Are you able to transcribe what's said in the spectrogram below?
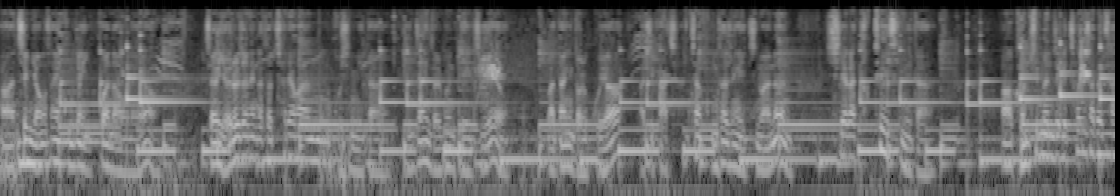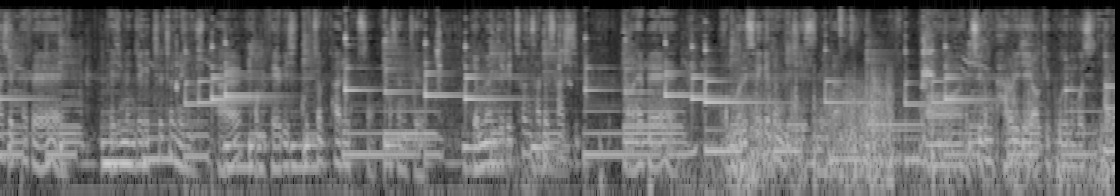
아, 지금 영상에 공장 입구가 나오네요. 제가 열흘 전에 가서 촬영한 곳입니다. 굉장히 넓은 대지에 마당이 넓고요. 아직 한창 공사 중에 있지만은 시야가 탁 트여 있습니다. 아, 건축 면적이 1440회배에 배지 면적이 7268, 건폐율이 19.81%, 연면적이 1440회배에 건물이 3개 정도 위치해 있습니다. 어, 지금 바로 이제 여기 보이는 곳이 바로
